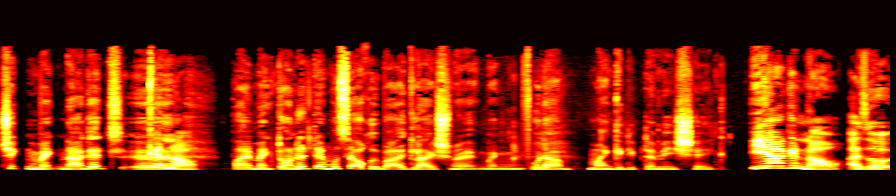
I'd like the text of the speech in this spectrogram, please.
Chicken McNugget. Äh, Genau. Bei McDonald's, der muss ja auch überall gleich schmecken. Oder mein geliebter Milchshake. Ja, genau. Also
